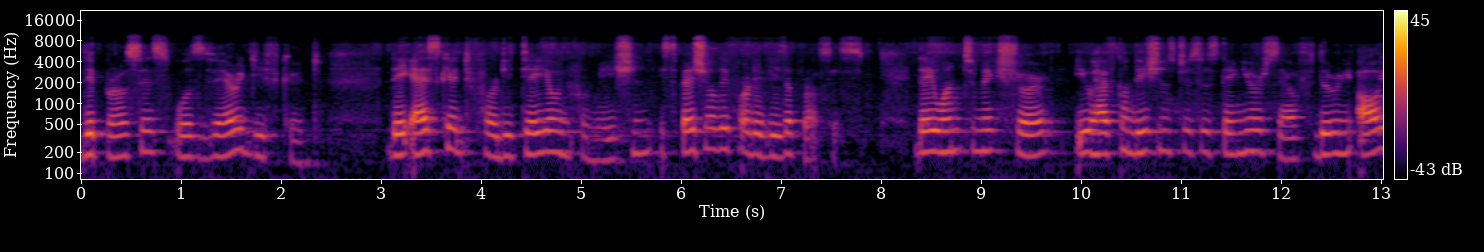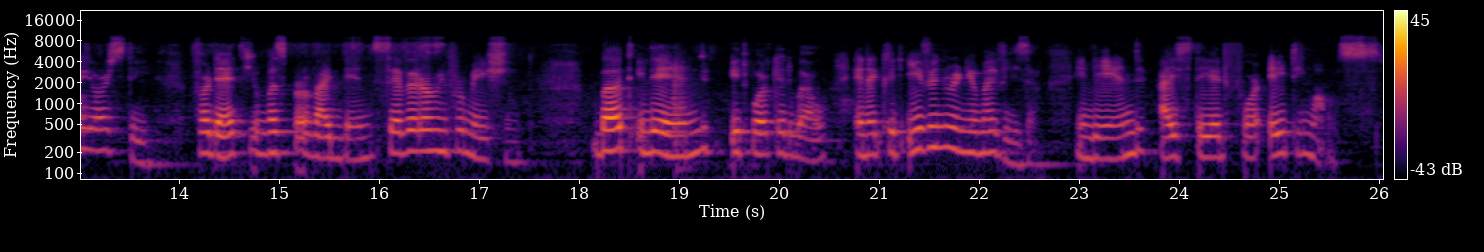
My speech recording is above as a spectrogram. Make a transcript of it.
The process was very difficult. They asked for detailed information, especially for the visa process. They want to make sure you have conditions to sustain yourself during all your stay for that, you must provide them several information. But in the end, it worked well, and I could even renew my visa. In the end, I stayed for 18 months.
